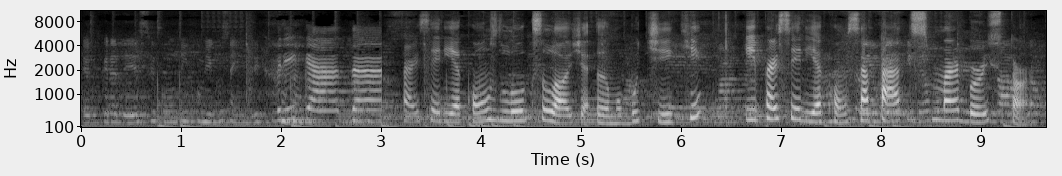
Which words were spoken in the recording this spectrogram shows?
Eu que agradeço e contem comigo sempre. Obrigada. parceria com os looks Loja Amo Boutique e parceria com Sapatos Marble Store.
